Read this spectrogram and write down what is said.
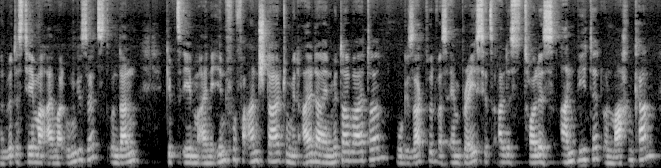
Dann wird das Thema einmal umgesetzt und dann gibt es eben eine Infoveranstaltung mit all deinen Mitarbeitern, wo gesagt wird, was Embrace jetzt alles Tolles anbietet und machen kann.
